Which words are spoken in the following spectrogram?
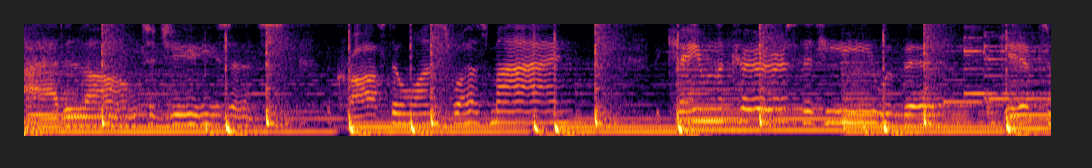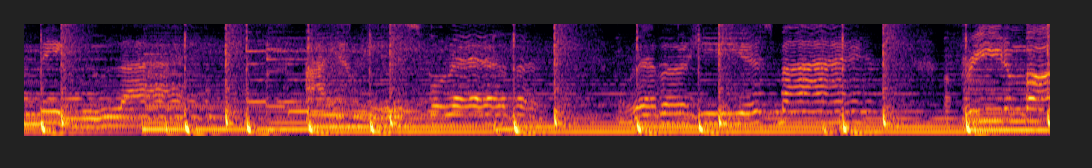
I belong to Jesus. The cross that once was mine became the curse that he would bear and give to me new life. I am his forever, forever he is mine. My freedom bought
